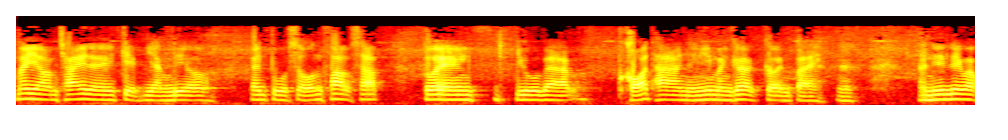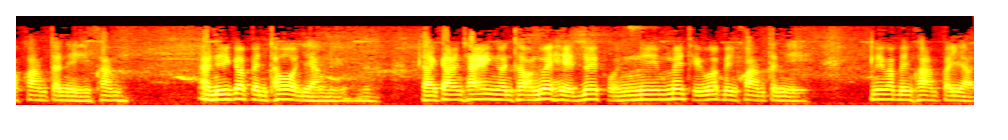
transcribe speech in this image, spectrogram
ไม่ยอมใช้เลยเก็บอย่างเดียว เป็นปู่โสนเฝ้าทรัพย์ ตัวเองอยู่แบบขอทานอย่างนี้มันก็เกินไป อันนี้เรียกว่าความตนีความ อันนี้ก็เป็นโทษอย่างหนึ่ง แต่การใช้เงินทองด้วยเหตุด้วยผลนี้ไม่ถือว่าเป็นความตนีเรียกว่าเป็นความประหยัด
